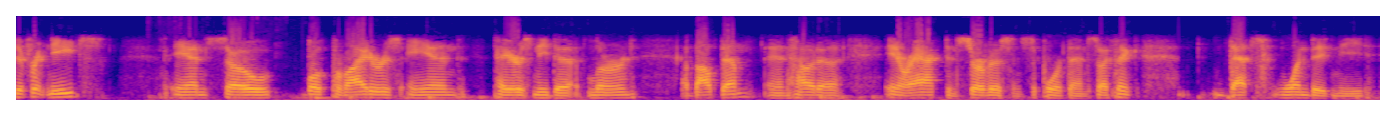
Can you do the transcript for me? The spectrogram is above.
different needs, and so both providers and payers need to learn about them and how to interact and service and support them. So I think that's one big need.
